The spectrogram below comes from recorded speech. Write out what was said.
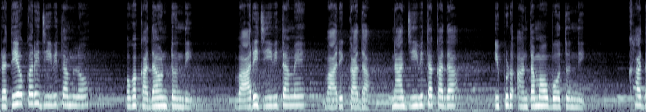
ప్రతి ఒక్కరి జీవితంలో ఒక కథ ఉంటుంది. వారి జీవితమే వారి కథ. నా జీవిత కథ ఇప్పుడు అంతమవబోతుంది. కథ.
